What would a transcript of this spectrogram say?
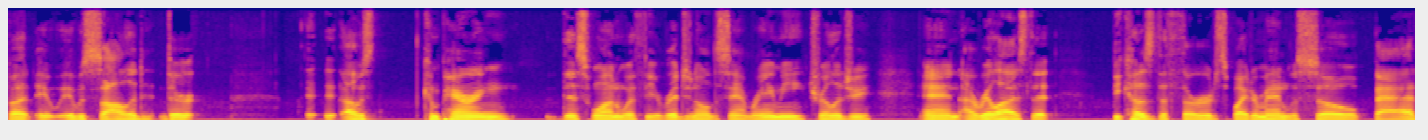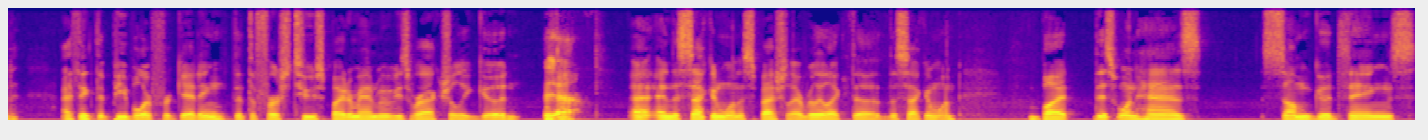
but it it was solid. There, it, it- I was comparing this one with the original, the Sam Raimi trilogy, and I realized that because the third Spider-Man was so bad, I think that people are forgetting that the first two Spider-Man movies were actually good. Yeah. Uh, and the second one especially i really like the the second one but this one has some good things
